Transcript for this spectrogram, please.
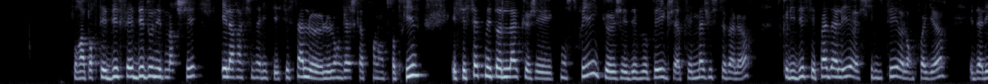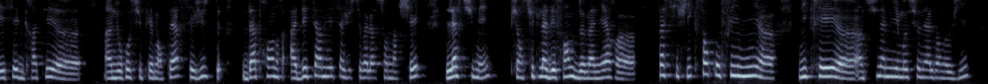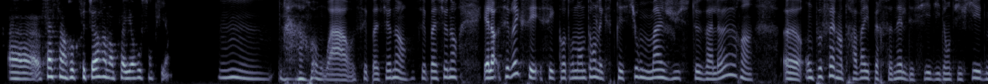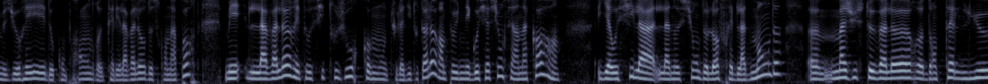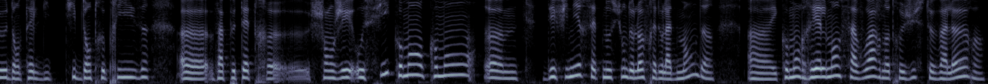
pour apporter des faits, des données de marché et la rationalité. C'est ça le, langage qu'apprend l'entreprise. Et c'est cette méthode-là que j'ai construite, que j'ai développée, que j'ai appelée ma juste valeur. Parce que l'idée, c'est pas d'aller euh, filouter euh, l'employeur et d'aller essayer de gratter euh, un euro supplémentaire, c'est juste d'apprendre à déterminer sa juste valeur sur le marché, l'assumer, puis ensuite la défendre de manière pacifique, sans conflit ni, ni créer un tsunami émotionnel dans nos vies face à un recruteur, un employeur ou son client. Mmh. C'est passionnant, c'est passionnant. Et alors, c'est vrai que c'est quand on entend l'expression ma juste valeur, euh, on peut faire un travail personnel d'essayer d'identifier, de mesurer, de comprendre quelle est la valeur de ce qu'on apporte. Mais la valeur est aussi toujours, comme tu l'as dit tout à l'heure, un peu une négociation, c'est un accord. Il y a aussi la, notion de l'offre et de la demande. Euh, ma juste valeur dans tel lieu, dans tel type d'entreprise euh, va peut-être euh, changer aussi. Comment, comment définir cette notion de l'offre et de la demande et comment réellement savoir notre juste valeur.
